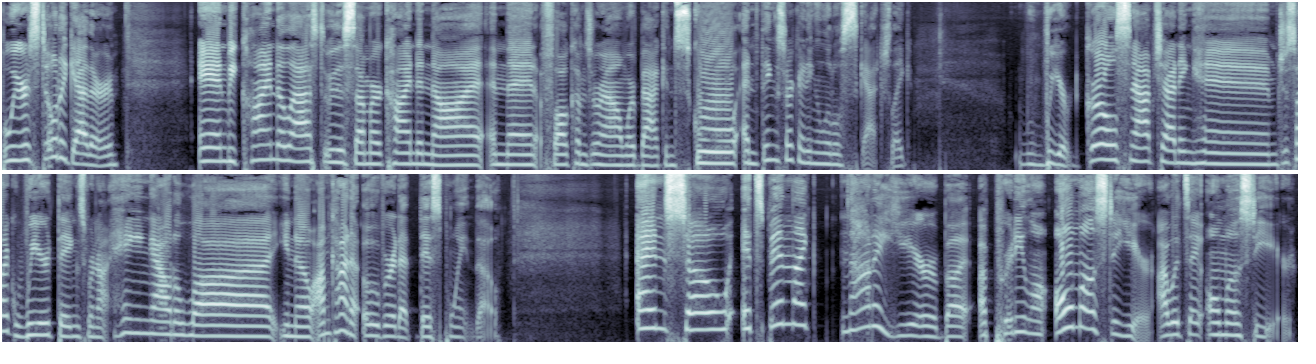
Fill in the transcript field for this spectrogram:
But we were still together. And we kind of last through the summer, kind of not. And then fall comes around. We're back in school. And things start getting a little sketch. Like weird girls Snapchatting him. Just like weird things. We're not hanging out a lot. You know, I'm kind of over it at this point though. And so it's been like not a year, but a pretty long, almost a year. I would say almost a year.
